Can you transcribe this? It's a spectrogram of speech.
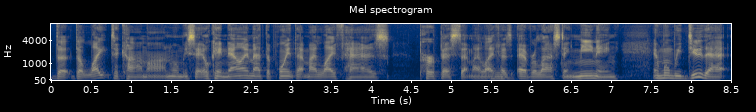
the, the light to come on when we say, okay, now I'm at the point that my life has – purpose, that my life mm-hmm. has everlasting meaning. And when we do that,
